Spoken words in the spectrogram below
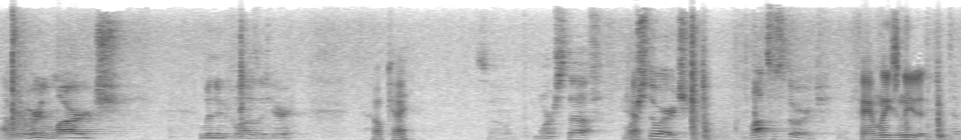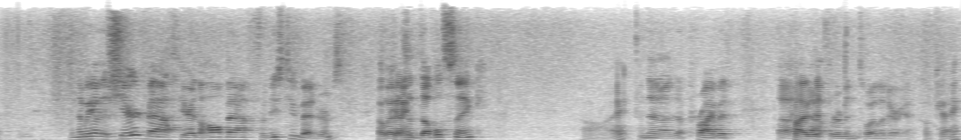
Uh, we have a very large linen closet here, Okay. so more stuff, more Yep. storage, lots of storage. Families need it. And then we have the shared bath here, the hall bath for these two bedrooms. So it has Okay. a double sink All right. and then a, a private, uh, Private. bathroom and toilet area. Okay.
